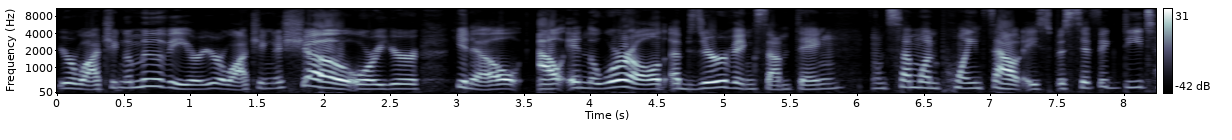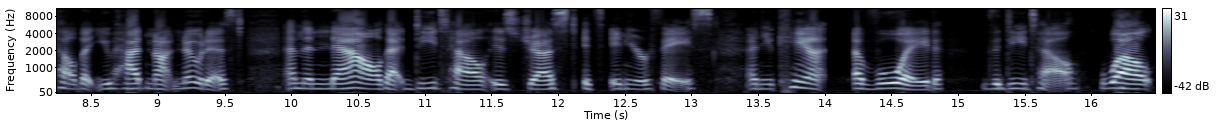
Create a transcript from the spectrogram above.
you're watching a movie, or you're watching a show, or you're, you know, out in the world observing something and someone points out a specific detail that you had not noticed and then now that detail is just it's in your face and you can't avoid the detail well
